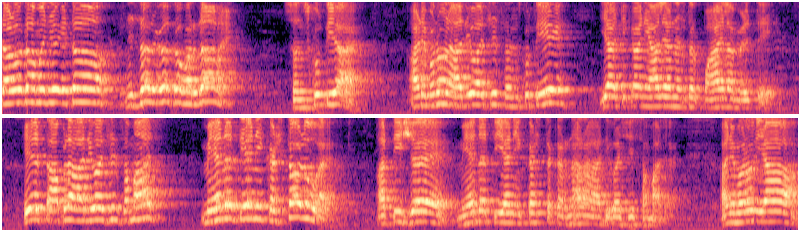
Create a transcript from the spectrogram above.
तळोदा म्हणजे इथं निसर्गाचं वरदान आहे संस्कृती आहे. आणि म्हणून आदिवासी संस्कृती या ठिकाणी आल्यानंतर पाहायला मिळते. हे आपला आदिवासी समाज मेहनती आणि कष्टाळू आहे. अतिशय मेहनती आणि कष्ट करणारा आदिवासी समाज आहे. आणि म्हणून या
